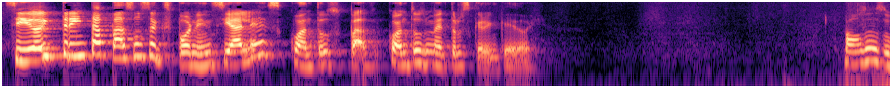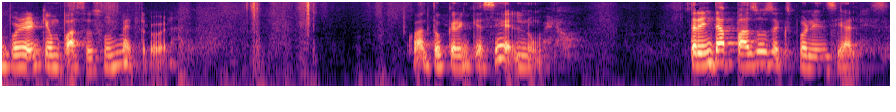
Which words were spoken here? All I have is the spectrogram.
Si doy 30 pasos exponenciales, ¿cuántos, ¿cuántos metros creen que doy? Vamos a suponer que un paso es un metro, ¿verdad? ¿Cuánto creen que sea el número? 30 pasos exponenciales.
